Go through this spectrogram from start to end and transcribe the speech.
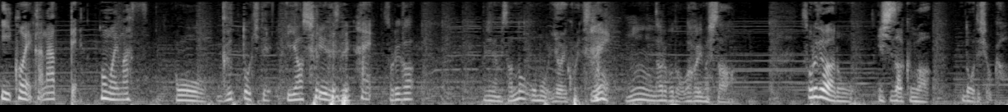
いい声かなって思います。。おー、ぐっときて、癒し系ですね はい。それが、藤波さんの思う良い声ですね。はいうん、なるほど、わかりました。それでは、あの、石澤くんはどうでしょうか？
